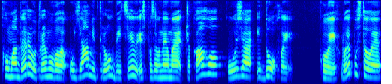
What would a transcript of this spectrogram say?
командири утримували у ямі трьох бійців із позивними Чикаго, Кузя і Дохлий. Коли їх випустили,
